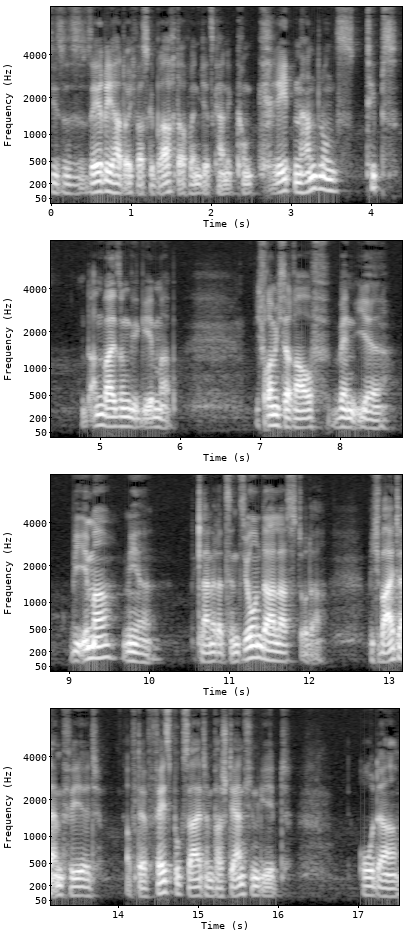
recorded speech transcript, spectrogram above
diese Serie hat euch was gebracht, auch wenn ich jetzt keine konkreten Handlungstipps und Anweisungen gegeben habe. Ich freue mich darauf, wenn ihr wie immer mir kleine Rezension da lasst oder mich weiterempfehlt, auf der Facebook-Seite ein paar Sternchen gebt oder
